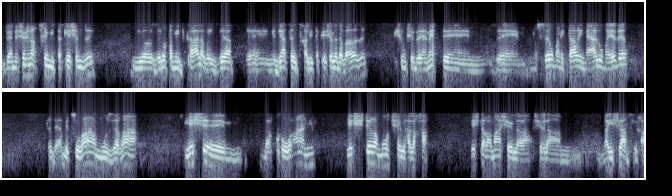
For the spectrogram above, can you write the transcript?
ואני חושב שאנחנו צריכים להתעקש על זה. לא, זה לא תמיד קל, אבל זה, אה, מדינת ישראל צריכה להתעקש על הדבר הזה, משום שבאמת אה, זה נושא הומניטרי מעל ומעבר. אתה יודע, בצורה מוזרה, יש אה, בקוראן, יש שתי רמות של הלכה. יש את הרמה של, ה, של ה... באסלאם, סליחה,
